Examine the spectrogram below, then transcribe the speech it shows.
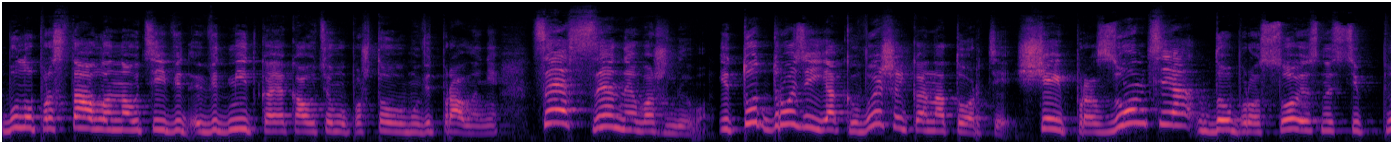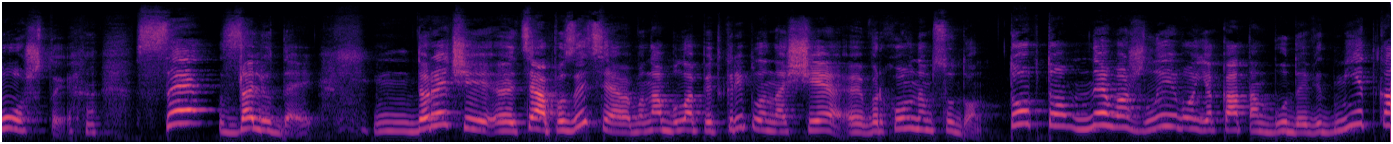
було проставлено у цій відмітка, яка у цьому поштовому відправленні, це все не важливо. І тут, друзі, як вишенька на торті, ще й презумпція добросовісності пошти. Все за людей. До речі, е, ця позиція вона була підкріплена ще е, Верховним судом. Тобто неважливо, яка там буде відмітка,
